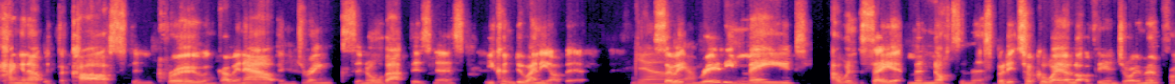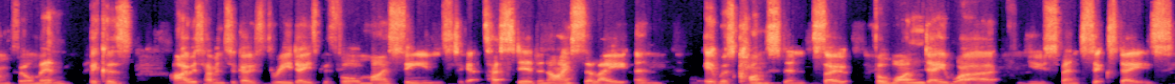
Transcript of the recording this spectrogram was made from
hanging out with the cast and crew mm. and going out and drinks and all that business. You couldn't do any of it. Yeah. So it Yeah. really made, I wouldn't say it monotonous, but it took away a lot of the enjoyment from filming because I was having to go three days before my scenes to get tested and isolate, and it was constant. So for one day work, you spent six days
